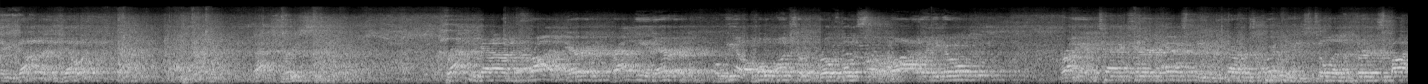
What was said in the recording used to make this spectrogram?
nicely done, Dylan. That's racing. Bradley got out in front, Eric, Bradley and Eric. But we got a whole bunch of real close for a long way to go. Ryan tags Eric Gatsby, recovers quickly, he's still in the third spot,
